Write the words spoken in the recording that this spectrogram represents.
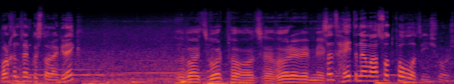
Որ խնդրեմ կստորագրեք։ Բայց որ փողոց է, որևէ մեկ։ Սենց հետնամասոտ փողոց ինչ որ։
